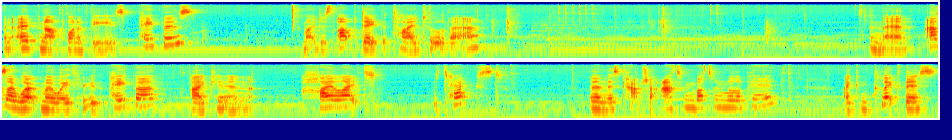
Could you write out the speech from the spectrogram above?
and open up one of these papers, I might just update the title there And then as I work my way through the paper, I can highlight the text and then this capture atom button will appear. I can click this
